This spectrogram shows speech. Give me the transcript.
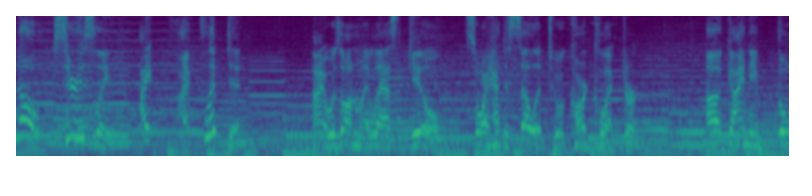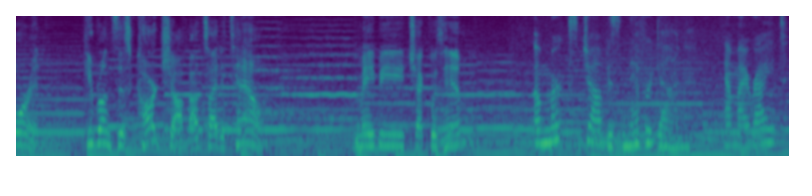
No, seriously, I, I flipped it. I was on my last gil, so I had to sell it to a card collector. A guy named Thorin. He runs this card shop outside of town. Maybe check with him? A merc's job is never done. Am I right?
